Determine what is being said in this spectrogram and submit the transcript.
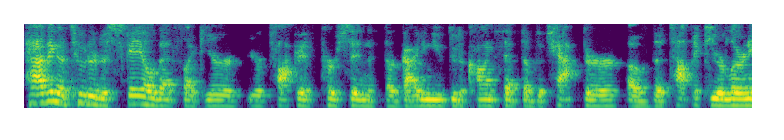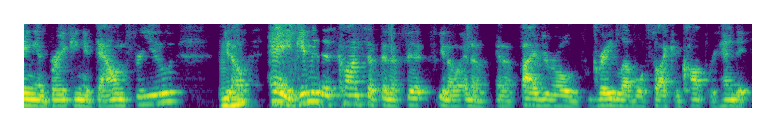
having a tutor to scale that's like your your talkative person they're guiding you through the concept of the chapter of the topic you're learning and breaking it down for you. You mm-hmm. know hey give me this concept in a fit you know in a in a five year old grade level so i can comprehend it.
